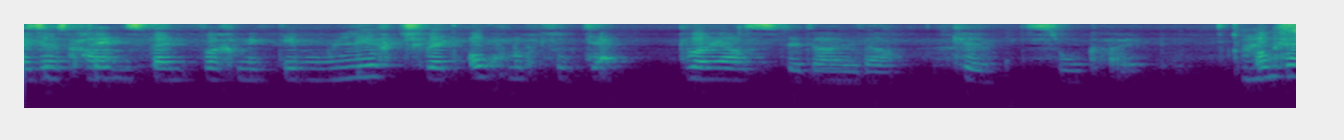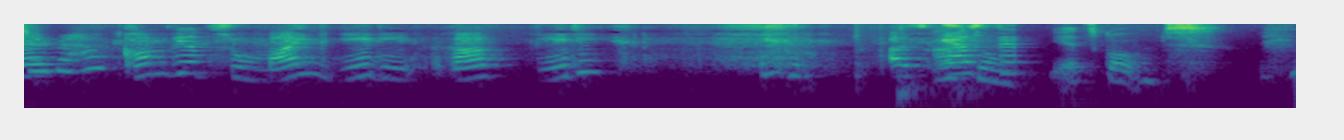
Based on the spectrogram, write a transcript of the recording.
Dieser das. Fenster einfach mit dem Lichtschwert auch noch so zerberstet, Alter. Okay. So geil. Du Okay, kommen wir zu mein Jedi. Rat Jedi. Als Achtung, erste jetzt kommt's.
